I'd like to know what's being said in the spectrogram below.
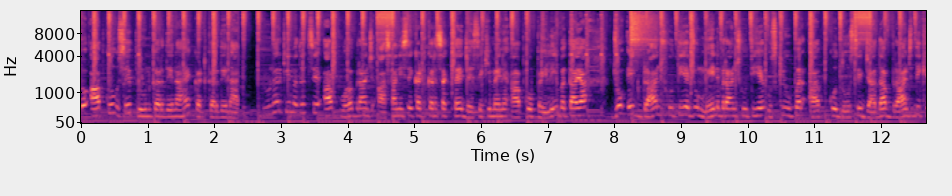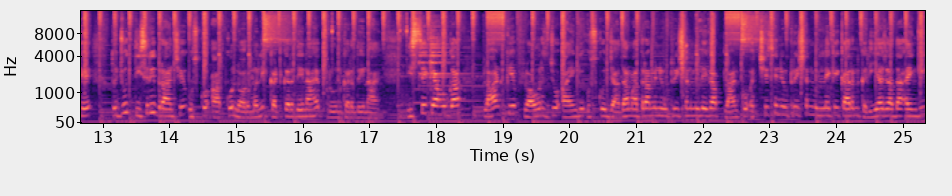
तो आपको उसे प्रून कर देना है कट कर देना है। प्रूनर की मदद से आप वह ब्रांच आसानी से कट कर सकते हैं। जैसे कि मैंने आपको पहले ही बताया, जो एक ब्रांच होती है, जो मेन ब्रांच होती है, उसके ऊपर आपको दो से ज़्यादा ब्रांच दिखे। तो जो तीसरी ब्रांच है, उसको आपको नॉर्मली कट कर देना है प्रून कर देना है। इससे क्या होगा? प्लांट के फ्लावर्स जो आएँगे, उसको ज़्यादा मात्रा में न्यूट्रिशन मिलेगा। प्लांट को अच्छे से न्यूट्रिशन मिलने के कारण कलियाँ ज़्यादा आएँगी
